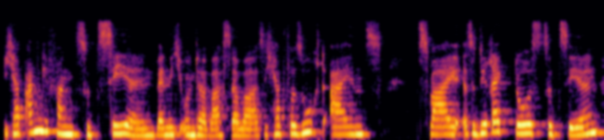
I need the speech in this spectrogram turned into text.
ich habe angefangen zu zählen, wenn ich unter Wasser war. Also ich habe versucht, eins, zwei, also direkt loszuzählen,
